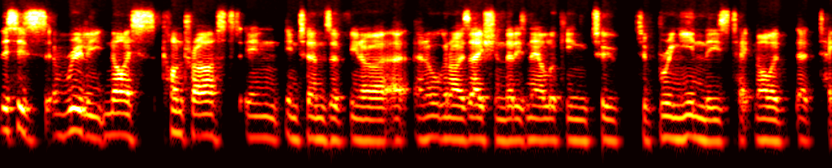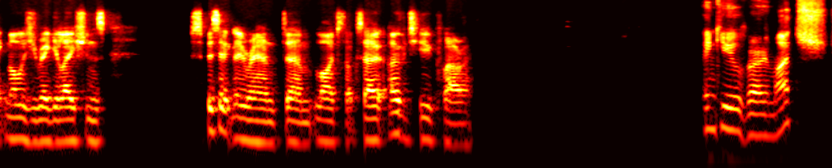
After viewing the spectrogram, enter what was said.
this is a really nice contrast in in terms of you know a, an organisation that is now looking to to bring in these technology uh, technology regulations specifically around um, livestock. So over to you, Clara. Thank you very much.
